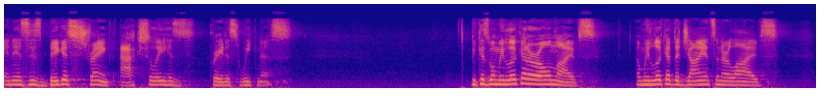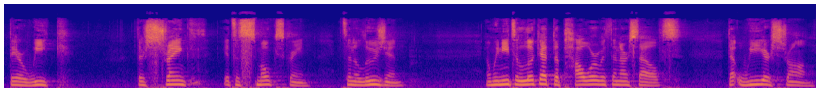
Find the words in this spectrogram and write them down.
And is his biggest strength actually his greatest weakness? Because when we look at our own lives and we look at the giants in our lives, they are weak. Their strength, it's a smokescreen, it's an illusion. And we need to look at the power within ourselves that we are strong.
